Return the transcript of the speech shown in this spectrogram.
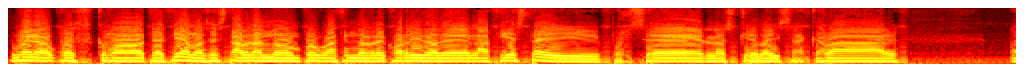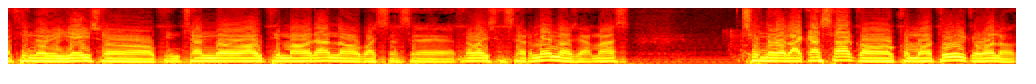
Bueno, pues como te decíamos, está hablando un poco, haciendo el recorrido de la fiesta y por ser los que vais a acabar haciendo DJs o pinchando a última hora no vais a ser, no vais a ser menos y además siendo de la casa co- como, tú y que bueno,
